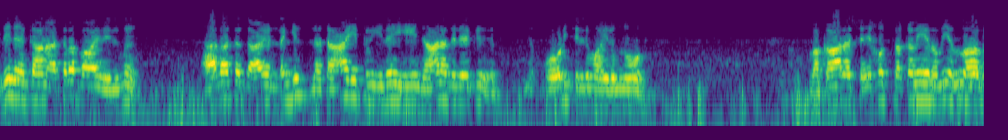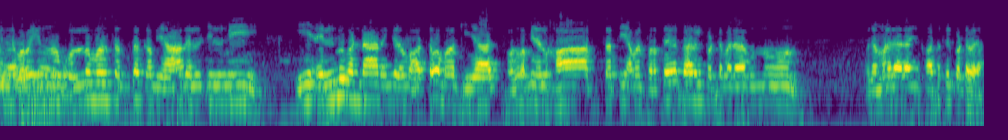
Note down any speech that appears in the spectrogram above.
ഇതിനേക്കാൾ അഷറഫായ ഇൽമ് ആകാശത്ത് താഴെ ഉണ്ടെങ്കിൽ ഇലൈഹി ഞാൻ അതിലേക്ക് ഓടിച്ചെല്ലുമായിരുന്നു. വകാല ഷെയ്ഖു സക്കലി റളിയല്ലാഹു അൻഹു പറയുന്നു കൊല്ലുമൻ സദ്ദഖ ബിഹാദൽ ഇൽമി. ഈ എൽമു കണ്ടാരെങ്കിലും വാസ്തവമാക്കിയാൽ ഫഹമിനൽ ഖാസത്തി അവൻ പ്രത്യേകക്കാരിൽപ്പെട്ടവരാകുന്നു നമ്മളെല്ലാരും ഖാസത്തിൽപ്പെട്ടവരാ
